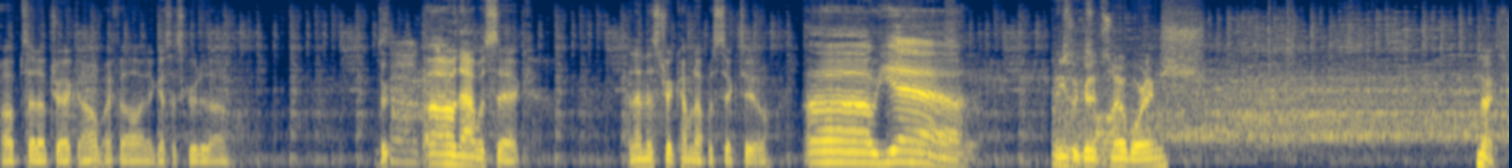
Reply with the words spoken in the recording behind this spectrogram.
Up, set up track. Oh, I fell. and I guess I screwed it up. So, Oh, that was sick. And then this trick coming up was sick too. Oh yeah. These are good at snowboarding. Nice.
